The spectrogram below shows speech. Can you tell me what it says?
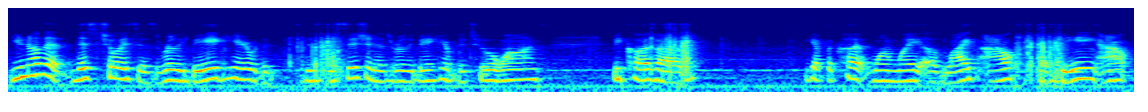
You know that this choice is really big here with the this decision is really big here with the two of wands because uh, you have to cut one way of life out, of being out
